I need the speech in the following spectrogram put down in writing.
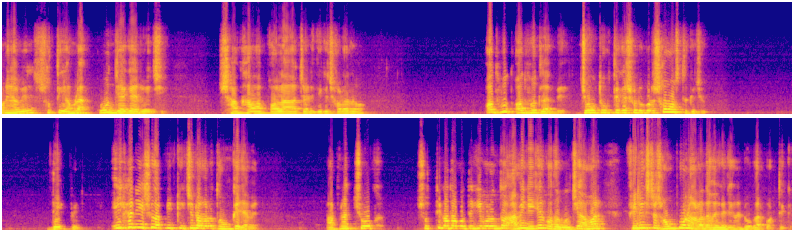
মনে হবে সত্যি আমরা কোন জায়গায় রয়েছি। শাখা ফলা চারিদিকে ছড়ানো, অদ্ভুত অদ্ভুত লাগবে, যৌতুক থেকে শুরু করে সমস্ত কিছু। দেখবেন, এইখানে এসেও আপনি কিছুটা হলো থমকে যাবেন। আপনার চোখ, সত্যি কথা বলতে কি বলুন তো? আমি নিজের কথা বলছি, আমার ফিলিংসটা সম্পূর্ণ আলাদা হয়ে গেছে এখানে ঢোকার পর থেকে।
